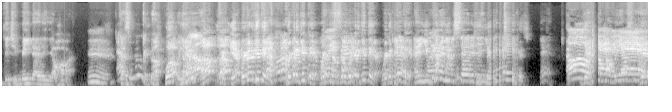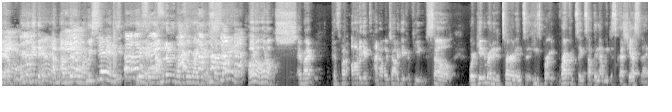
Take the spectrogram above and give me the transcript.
Did you mean that in your heart? Mm. 'Cause- Absolutely. Well, well, no, Yeah. up, up. yeah, we're gonna get there. We're gonna get there. We're, no, no, we're gonna get there. We're gonna Yeah, get there. and you Wait. could have even said it in your head. Yeah. Oh, yeah, yeah, yeah, yeah, yeah. we're gonna get there. I'm, I'm Yeah. literally about We said it. yeah, I'm literally about to go right there. So, said it. hold on, hold on, Shh, everybody, because for the audience, I don't want y'all to get confused. So we're getting ready to turn into. He's referencing something that we discussed yesterday,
